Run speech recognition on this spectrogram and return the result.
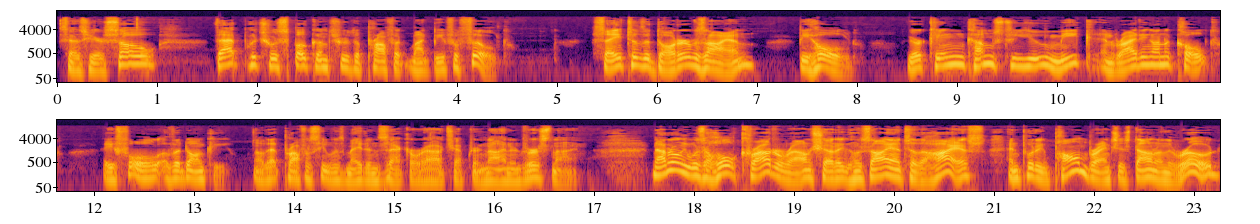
says here, so that which was spoken through the prophet might be fulfilled. Say to the daughter of Zion, Behold, your king comes to you meek and riding on a colt, a foal of a donkey. Now, that prophecy was made in Zechariah chapter 9 and verse 9. Not only was a whole crowd around shouting Hosanna to the highest and putting palm branches down on the road,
